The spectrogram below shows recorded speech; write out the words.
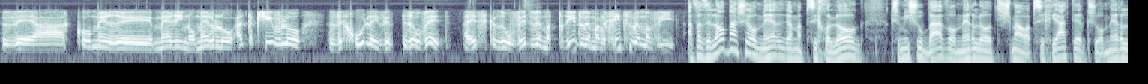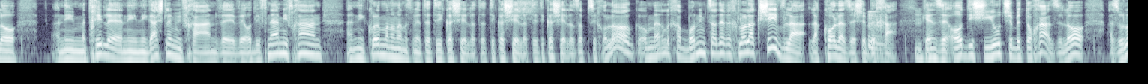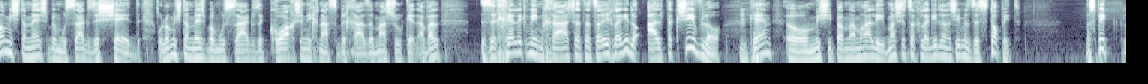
והכומר uh, מרין אומר לו, אל תקשיב לו, וכולי, וזה עובד. העסק הזה עובד ומטריד ומלחיץ ומבהיל. אבל זה לא מה שאומר גם הפסיכולוג, כשמישהו בא ואומר לו, תשמע, או הפסיכיאטר, כשהוא אומר לו, אני מתחיל, אני ניגש למבחן, ו- ועוד לפני המבחן, אני כל הזמן אומר לעצמי, אתה תיכשל, אתה תיכשל, אתה תיכשל. אז הפסיכולוג אומר לך, בוא נמצא דרך לא להקשיב לקול הזה שבך. כן, זה עוד אישיות שבתוכה, זה לא... אז הוא לא משתמש במושג זה שד, הוא לא משתמש במושג זה כוח שנכנס בך, זה משהו, כן, אבל... זה חלק ממך שאתה צריך להגיד לו, אל תקשיב לו, כן? או מישהי פעם אמרה לי, מה שצריך להגיד לאנשים זה stop it. מספיק,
